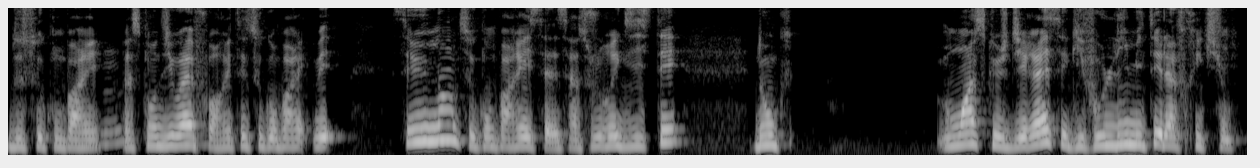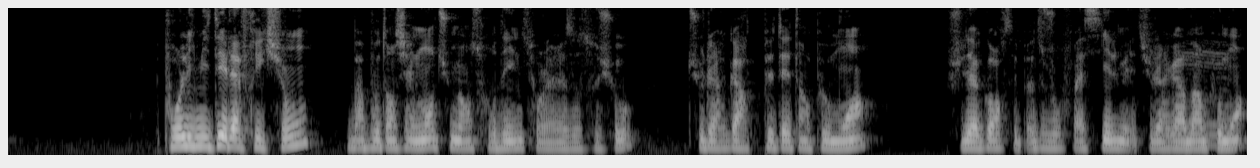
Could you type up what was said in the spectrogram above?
de se comparer. Mhm. Parce qu'on dit, ouais, il faut arrêter de se comparer. Mais c'est humain de se comparer, ça, a toujours existé. Donc, moi, ce que je dirais, c'est qu'il faut limiter la friction. Pour limiter la friction, bah, potentiellement, tu mets en sourdine sur les réseaux sociaux. Tu les regardes peut-être un peu moins. Je suis d'accord, c'est pas toujours facile, mais tu les regardes un peu moins.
